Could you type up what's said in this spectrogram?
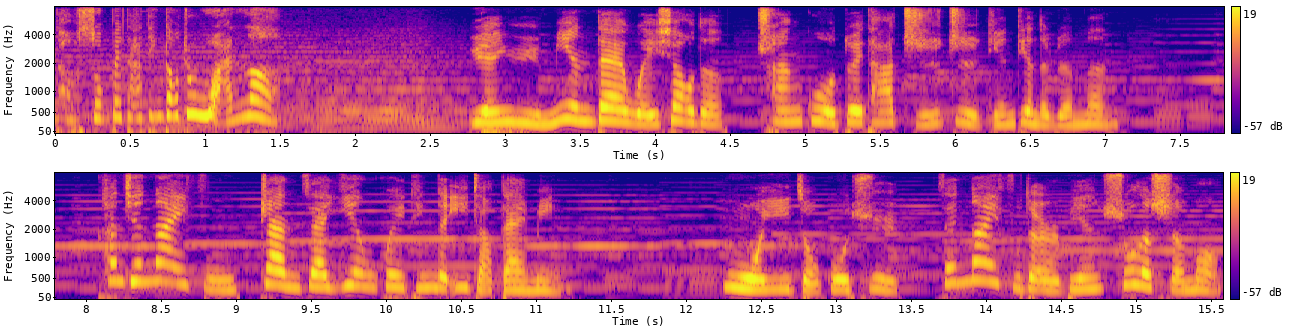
到时候被他听到就完了。渊宇面带微笑的。穿过对他指指点点的人们，看见奈福站在宴会厅的一角待命。莫伊走过去，在奈福的耳边说了什么。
